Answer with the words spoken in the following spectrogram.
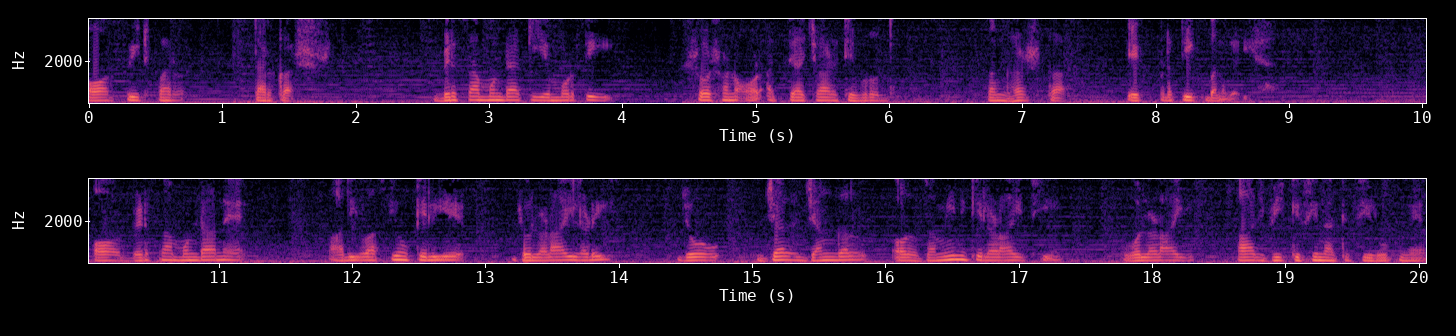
और पीठ पर तरकश। बिरसा मुंडा की ये मूर्ति शोषण और अत्याचार के विरुद्ध संघर्ष का एक प्रतीक बन गई है। और बिरसा मुंडा ने आदिवासियों के लिए जो लड़ाई लड़ी, जो जल, जंगल और ज़मीन की लड़ाई थी, वो लड़ाई आज भी किसी न किसी रूप में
